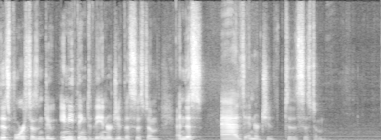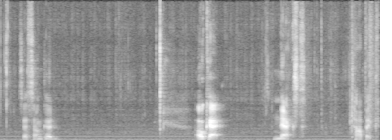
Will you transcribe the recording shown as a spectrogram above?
This force doesn't do anything to the energy of the system. And this adds energy to the system. Does that sound good? Okay. Next topic.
